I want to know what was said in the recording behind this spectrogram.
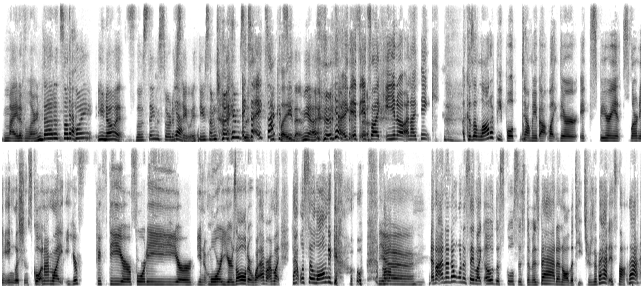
might have learned that at some Yeah. point. You know, it's those things sort of Yeah. stay with you sometimes. Exa- You can exactly. see them, yeah. yeah, it- it's it's like you know, and I think because a lot of people tell me about like their experience learning English in school, and I'm like, you're 50 or 40 or you know more years old or whatever. I'm like, that was so long ago, um, yeah. and I, and I don't want to say like, oh, the school system is bad and all the teachers are bad. It's not that.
